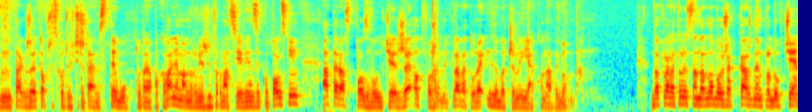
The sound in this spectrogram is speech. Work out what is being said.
Mm, Także to wszystko oczywiście czytałem z tyłu tutaj opakowania. Mamy również informacje w języku polskim. A teraz pozwólcie, że otworzymy klawiaturę i zobaczymy jak ona wygląda. Do klawiatury standardowo już jak w każdym produkcie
